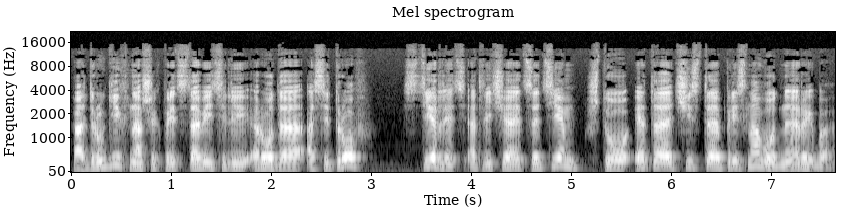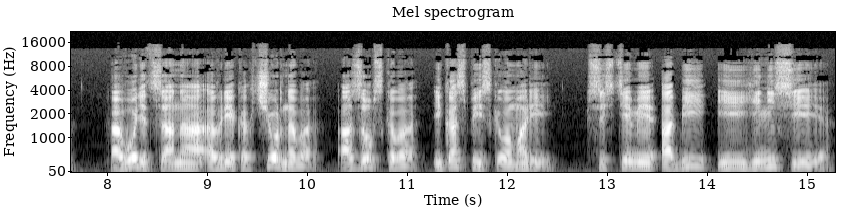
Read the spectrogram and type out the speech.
От других наших представителей рода осетров стерлядь отличается тем, что это чисто пресноводная рыба, а водится она в реках Черного, Азовского и Каспийского морей, в системе Аби и Енисея,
